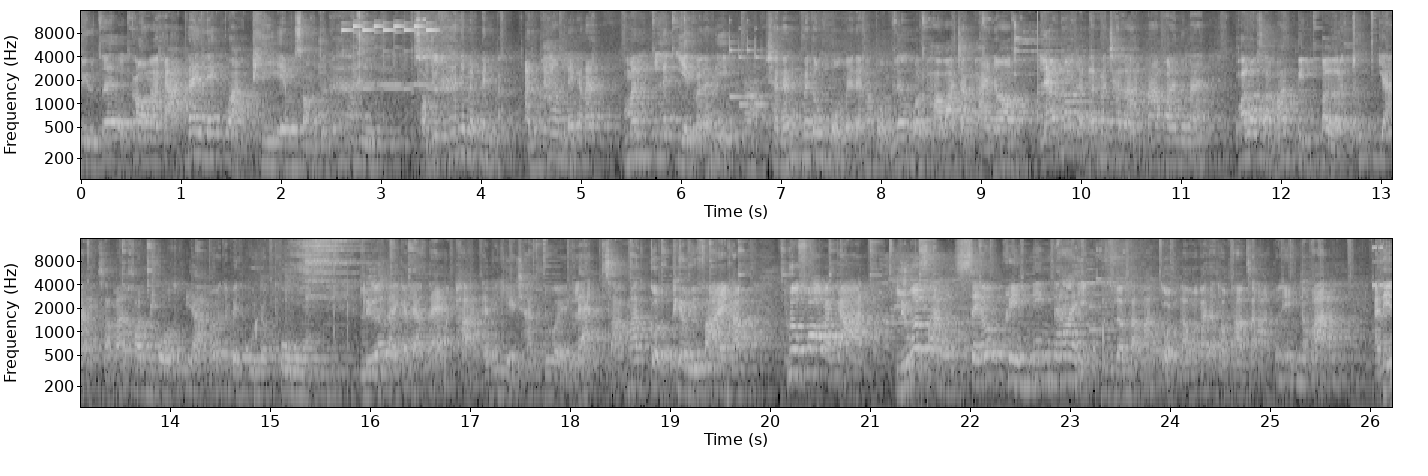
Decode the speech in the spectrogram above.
filter กรองอากาศได้เล็กกว่า PM 2.5 คือ 2.5 นี่มันเป็นแบบอนุภาคเล็กอะนะ มันละเอียดกว่านั้นอีก ฉะนั้นไม่ต้องห่วงเลยนะครับผม เรื่องมลภาวะจากภายนอก แล้วนอกจากนั้นมันฉลาดมากเพราะอะไรรู้ไหมเพราะเราสามารถปิดเปิดทุกอย่าง สามารถคอนโทรลทุกอย่างไม่ว่าจะเป็นอุณหภูมิ หรืออะไรก็แล้วแต่ผ่านแอปพลิเคชันด้วย และสามารถกด Purify ครับ เพื่อฟอกอากาศ หรือว่าสั่งเซลล์คลีนนิ่งได้ เราสามารถกดแล้วมันก็จะทำความสะอาดตัวเอง แต่ว่า อันนี้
